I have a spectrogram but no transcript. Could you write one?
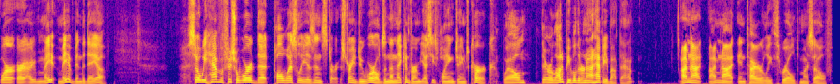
or, or I may may have been the day of. So we have official word that Paul Wesley is in Star- Strange New Worlds, and then they confirm yes, he's playing James Kirk. Well, there are a lot of people that are not happy about that. I'm not I'm not entirely thrilled myself.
